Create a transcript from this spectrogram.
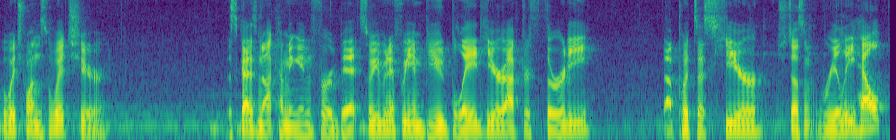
Which one's which here? This guy's not coming in for a bit. So even if we imbued Blade here after 30, that puts us here, which doesn't really help.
